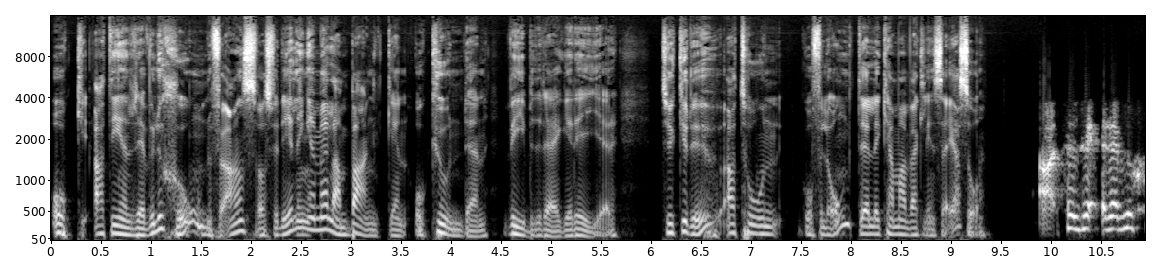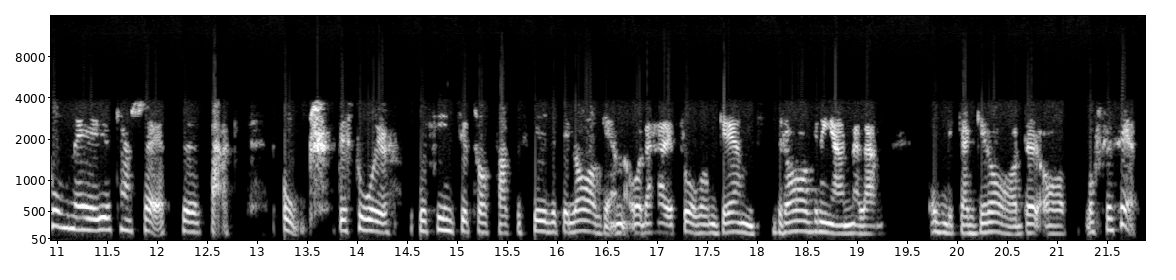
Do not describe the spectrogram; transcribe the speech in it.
och att det är en revolution för ansvarsfördelningen mellan banken och kunden vid bedrägerier. Tycker du att hon går för långt eller kan man verkligen säga så? Ja, revolution är ju kanske ett eh, starkt ord. Det, står ju, det finns ju trots allt beskrivet i lagen och det här är fråga om gränsdragningar mellan olika grader av vårdslöshet.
